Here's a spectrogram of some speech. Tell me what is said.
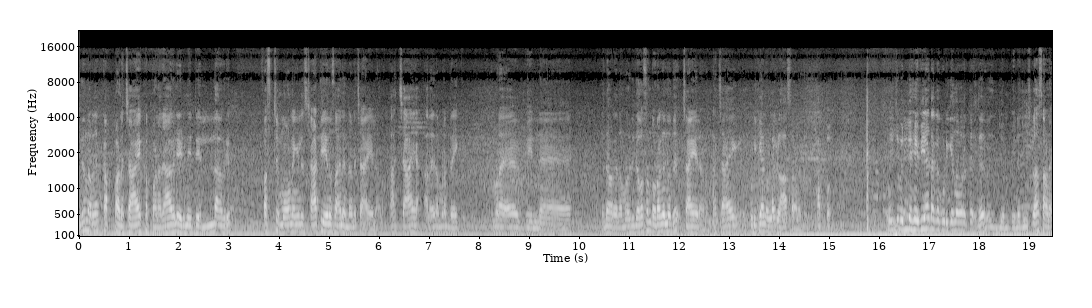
ഇതെന്ന് പറഞ്ഞാൽ കപ്പാണ് ചായക്കപ്പാണ്. രാവിലെ എഴുന്നേറ്റ് എല്ലാവരും ഫസ്റ്റ് മോർണിംഗിൽ സ്റ്റാർട്ട് ചെയ്യുന്ന സാധനം എന്താണ്? ചായയിലാണ്. ആ ചായ അതായത് നമ്മുടെ ബ്രേക്ക് നമ്മുടെ പിന്നെ എന്താ പറയുക നമ്മൾ ഒരു ദിവസം തുടങ്ങുന്നത് ചായയിലാണ്. ആ ചായ കുടിക്കാനുള്ള ഗ്ലാസ്സാണിത് കപ്പ്. വലിയ ഹെവി ആയിട്ടൊക്കെ കുടിക്കുന്നവർക്ക് ഇത് പിന്നെ ജ്യൂസ് ഗ്ലാസ് ആണ്.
